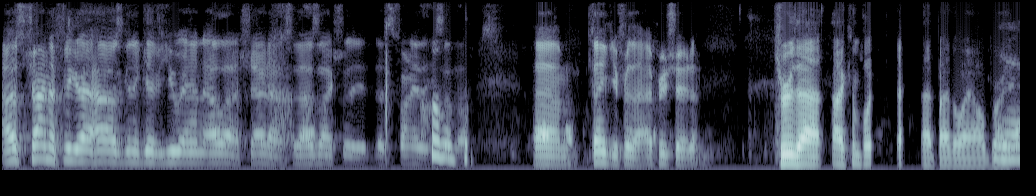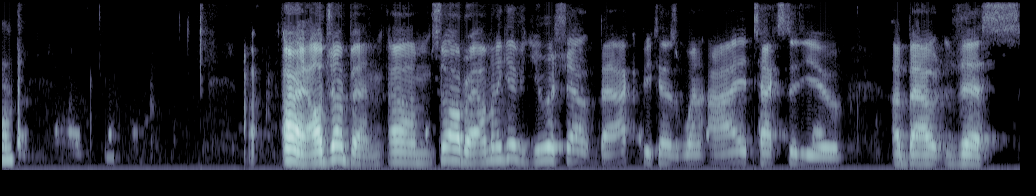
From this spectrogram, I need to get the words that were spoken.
I was trying to figure out how I was going to give you and Ella a shout out. So that was actually that's funny that you said that. Um, thank you for that. I appreciate it. Through that. I completely that. By the way, Albright. Yeah. All right, I'll jump in. Um, so Albright, I'm going to give you a shout back because when I texted you about this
